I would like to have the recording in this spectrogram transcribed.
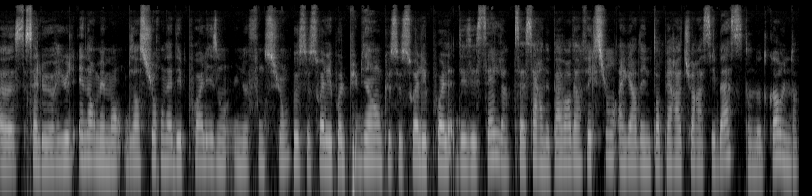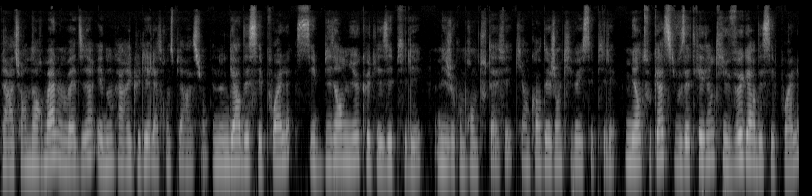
euh, ça le régule énormément. Bien sûr, on a des poils, ils ont une fonction, que ce soit les poils pubiens ou que ce soit les poils des aisselles. Ça sert à ne pas avoir d'infection, à garder une température assez basse dans notre corps, une température normale, on va dire, et donc à réguler la transpiration. Et donc garder ses poils, c'est bien mieux que de les épiler mais je comprends tout à fait qu'il y a encore des gens qui veuillent s'épiler. Mais en tout cas, si vous êtes quelqu'un qui veut garder ses poils,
